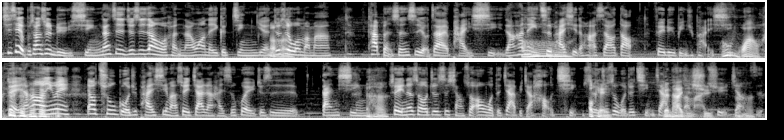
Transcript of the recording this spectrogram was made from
其实也不算是旅行，但是就是让我很难忘的一个经验，uh. 就是我妈妈她本身是有在拍戏，然后她那一次拍戏的话是要到菲律宾去拍戏。哇，oh, wow. 对，然后因为要出国去拍戏嘛，所以家人还是会就是担心，uh huh. 所以那时候就是想说，哦，我的假比较好请，所以就是我就请假跟妈妈去这样子。Uh huh.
